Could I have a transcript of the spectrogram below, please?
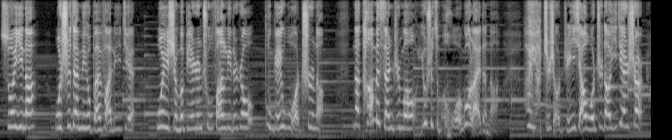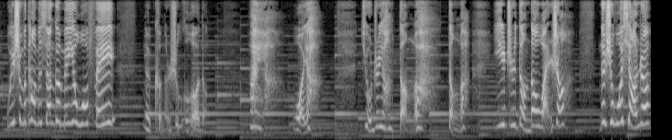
所以呢，我实在没有办法理解，为什么别人厨房里的肉不给我吃呢？那他们三只猫又是怎么活过来的呢？哎呀，至少这一下我知道一件事儿：为什么他们三个没有我肥？那可能是饿的。哎呀，我呀。就这样等啊等啊，一直等到晚上。那时我想着，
